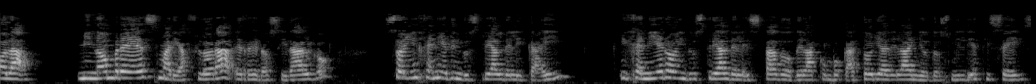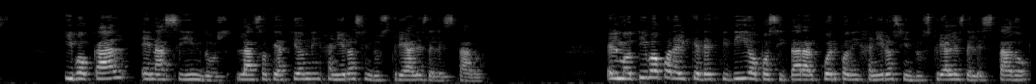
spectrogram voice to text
Hola, mi nombre es María Flora Herreros Hidalgo, soy ingeniero industrial del ICAI, ingeniero industrial del Estado de la convocatoria del año 2016 y vocal en ASIINDUS, la Asociación de Ingenieros Industriales del Estado. El motivo por el que decidí opositar al Cuerpo de Ingenieros Industriales del Estado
